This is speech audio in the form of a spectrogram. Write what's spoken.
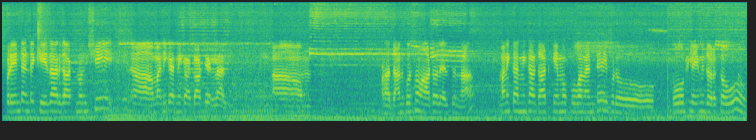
ఇప్పుడు ఏంటంటే కేదార్ ఘాట్ నుంచి మణికర్ణిక ఘాట్ వెళ్ళాలి. దానికోసం ఆటోలో వెళ్తున్నా. మణికర్ణిక ఘాట్కి ఏమో పోవాలంటే ఇప్పుడు బోట్లు ఏమి దొరకవు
